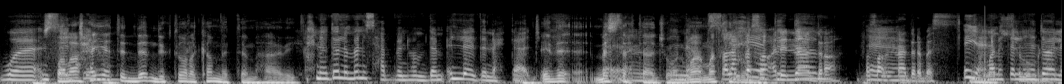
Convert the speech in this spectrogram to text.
ونسجلهم صلاحية الدم دكتورة كم التم هذه؟ إحنا هذول ما نسحب منهم دم إلا إذا نحتاج إذا بس آه، تحتاجون ما نعم. ما الفصائل النادرة الفصائل آه، النادرة بس اي يعني مثلا. هذول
